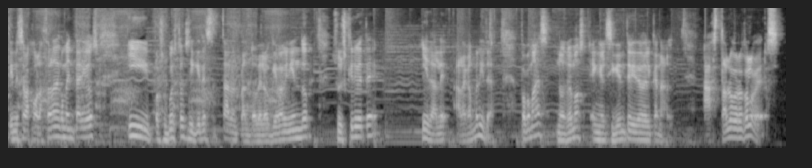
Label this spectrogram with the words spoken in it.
tienes abajo la zona de comentarios y por supuesto si quieres estar al tanto de lo que va viniendo, suscríbete y dale a la campanita. Poco más, nos vemos en el siguiente vídeo del canal. Hasta luego, Rotologers.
